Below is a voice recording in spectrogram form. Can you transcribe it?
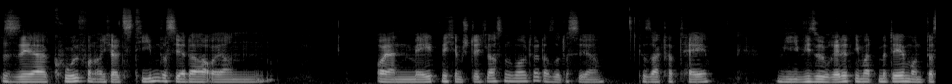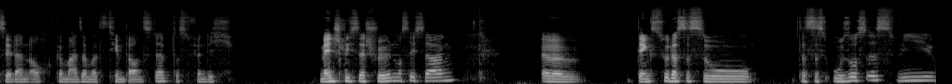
sehr cool von euch als Team, dass ihr da euren euren Mate nicht im Stich lassen wolltet. Also, dass ihr gesagt habt, hey, wie, wieso redet niemand mit dem? Und dass ihr dann auch gemeinsam als Team downsteppt. Das finde ich menschlich sehr schön, muss ich sagen. Äh, denkst du, dass es so, dass es Usus ist, wie,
